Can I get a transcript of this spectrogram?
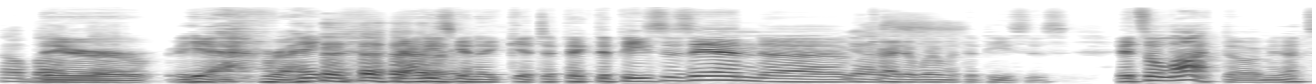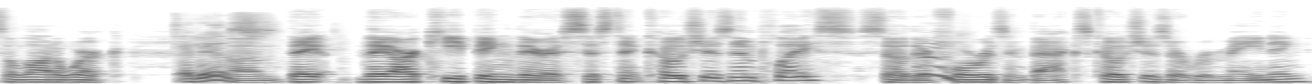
How about they're yeah right now he's gonna get to pick the pieces and uh try to win with the pieces it's a lot though i mean that's a lot of work that? It is. um they they are keeping their assistant coaches in place so their Hmm. forwards and backs coaches are remaining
